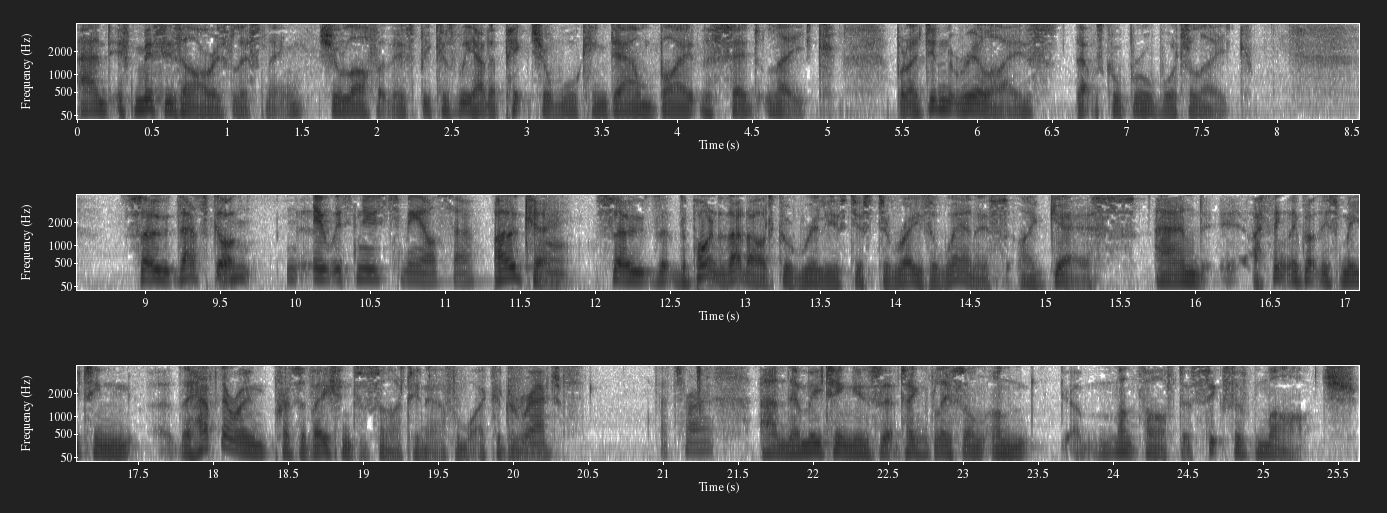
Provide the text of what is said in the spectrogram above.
And if Mrs. R is listening, she'll laugh at this because we had a picture walking down by the said lake, but I didn't realise that was called Broadwater Lake. So that's got. It was news to me also. Okay. Oh. So the, the, point of that article really is just to raise awareness, I guess. And I think they've got this meeting. They have their own preservation society now, from what I could Correct. read. That's right. And their meeting is uh, taking place on, on a month after, 6th of March.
